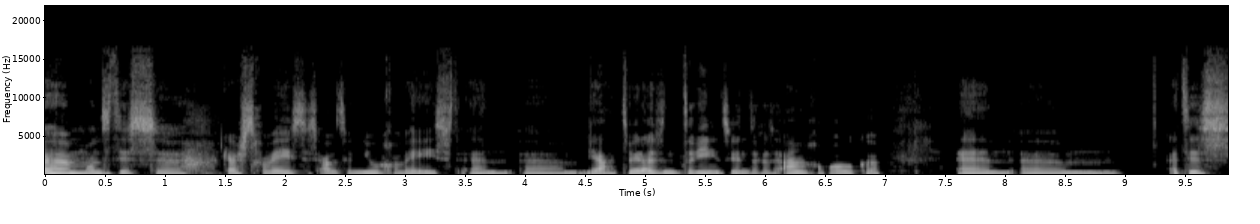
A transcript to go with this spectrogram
Um, want het is uh, kerst geweest, het is oud en nieuw geweest. En um, ja, 2023 is aangebroken. En um, het is.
